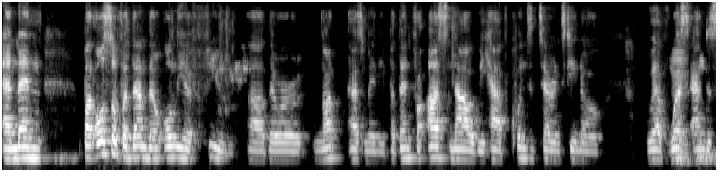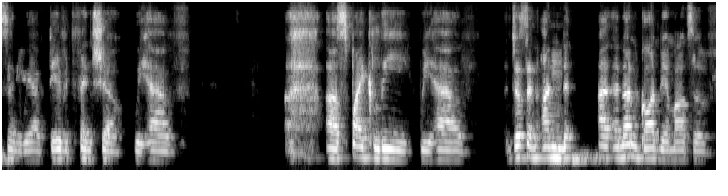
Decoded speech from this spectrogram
And then but also for them there were only a few. Uh there were not as many. But then for us now we have quentin tarantino we have wes mm-hmm. anderson we have david fincher we have uh, spike lee we have just an un, mm. an ungodly amount of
